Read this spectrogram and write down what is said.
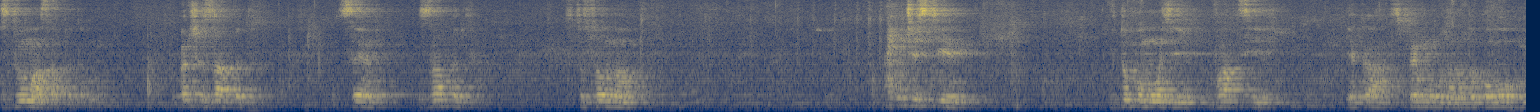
з двома запитами. Перший запит це запит стосовно участі допомозі в акції, яка спрямована на допомогу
